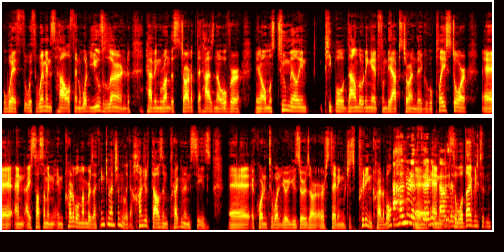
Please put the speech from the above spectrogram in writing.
with, with women's health and what you've learned having run the startup that has now over, you know, almost 2 million people downloading it from the App Store and the Google Play Store. Uh, and I saw some in- incredible numbers. I think you mentioned like 100,000 pregnancies, uh, according to what your users are, are stating, which is pretty incredible. 130,000. Uh, so we'll dive into.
